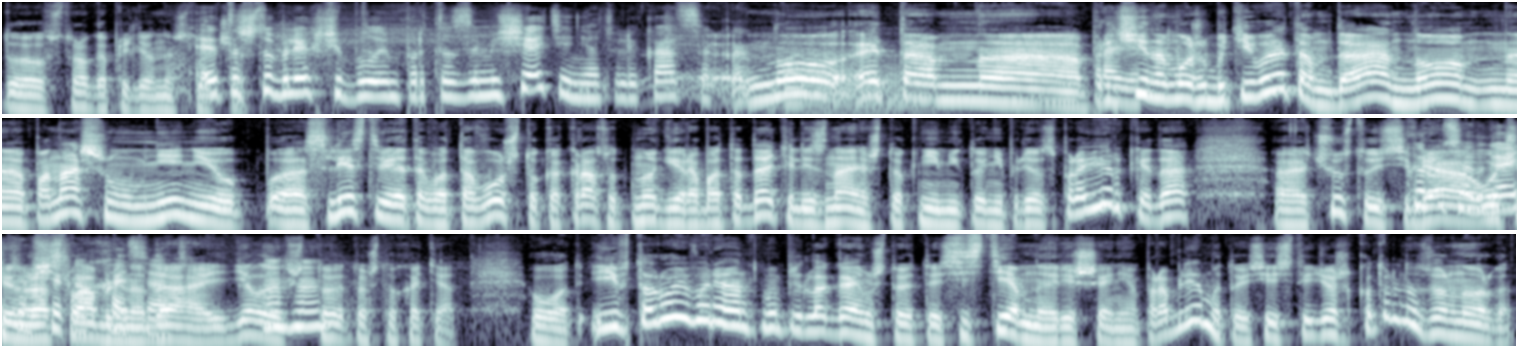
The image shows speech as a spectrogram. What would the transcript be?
э, в строго определенных случаях. Это чтобы легче было импортозамещать и не отвлекаться. Ну, это на причина может быть и в этом, да, но по нашему мнению, следствие этого того, что как раз вот многие работодатели, зная, что к ним никто не придет с проверкой, да, э, чувствуют себя Крутят очень расслабленно, да, и делают Мгм. что, то, что хотят. Вот. И второй вариант мы предлагаем, что это системное решение проблемы, то есть если ты идешь в контрольно-надзорный орган,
